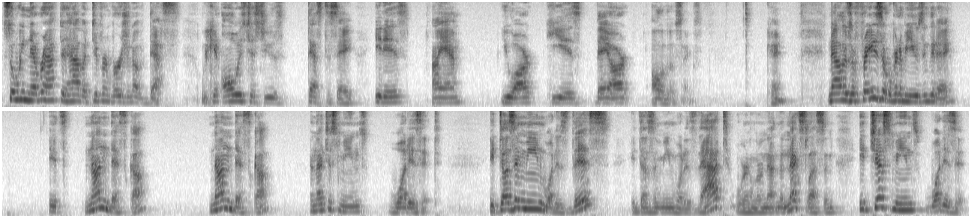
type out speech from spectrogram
So we never have to have a different version of des. We can always just use des to say it is, I am, you are, he is, they are, all of those things. Okay? Now there's a phrase that we're going to be using today. It's nandeska, desu ka? Nan desu ka? And that just means what is it? It doesn't mean what is this? It doesn't mean what is that. We're going to learn that in the next lesson. It just means what is it.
